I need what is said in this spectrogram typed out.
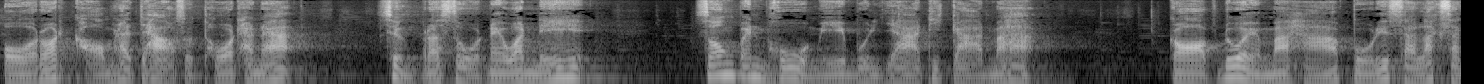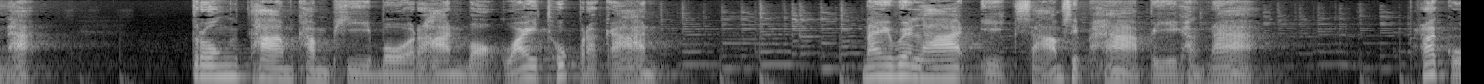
โอรสของพระเจ้าสุโธธนะ ซึ่งประสูติในวันนี้ ทรงเป็นผู้มีบุญญาธิการมาก กอบด้วยมหาปุริสลักษณะ ตรงตามคำพีโบราณบอกไว้ทุกประการ ในเวลาอีก 35 ปีข้างหน้า พระกุ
